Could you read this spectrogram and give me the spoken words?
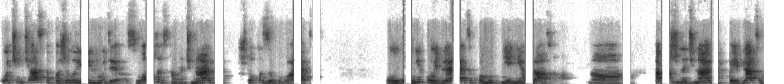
очень часто пожилые люди с возрастом начинают что-то забывать, у, них появляется помутнение разума. А, также начинают появляться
